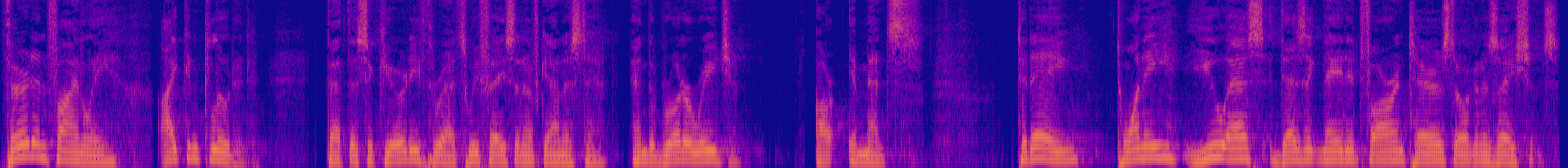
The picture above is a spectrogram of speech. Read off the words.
Third and finally, I concluded that the security threats we face in Afghanistan and the broader region are immense. Today, 20 U.S. designated foreign terrorist organizations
